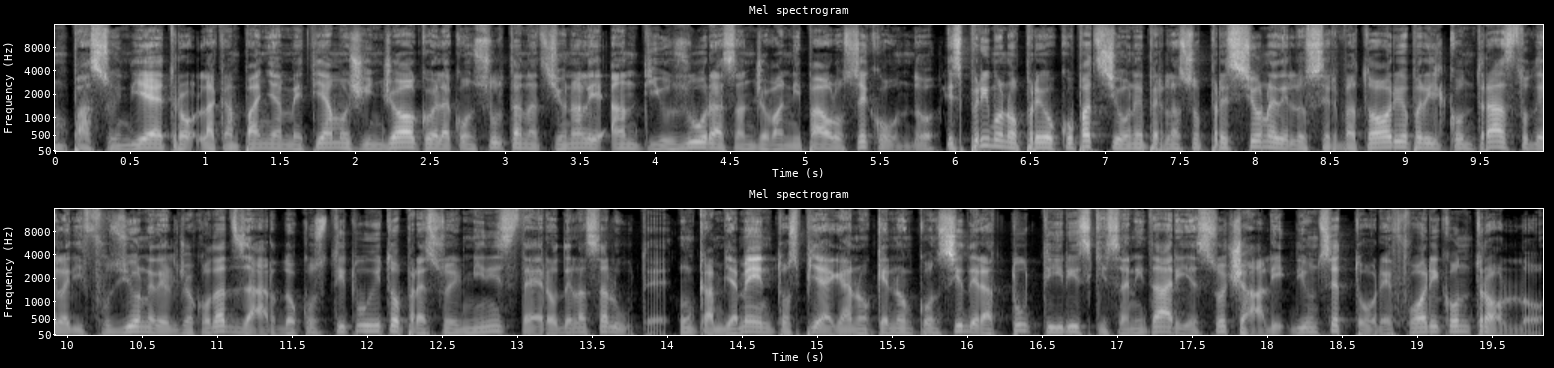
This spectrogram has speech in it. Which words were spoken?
Un passo indietro, la campagna Mettiamoci in gioco e la consulta nazionale anti-usura San Giovanni Paolo II esprimono preoccupazione per la soppressione dell'osservatorio per il contrasto della diffusione del gioco d'azzardo costituito presso il Ministero della Salute. Un cambiamento, spiegano, che non considera tutti i rischi sanitari e sociali di un settore fuori controllo.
